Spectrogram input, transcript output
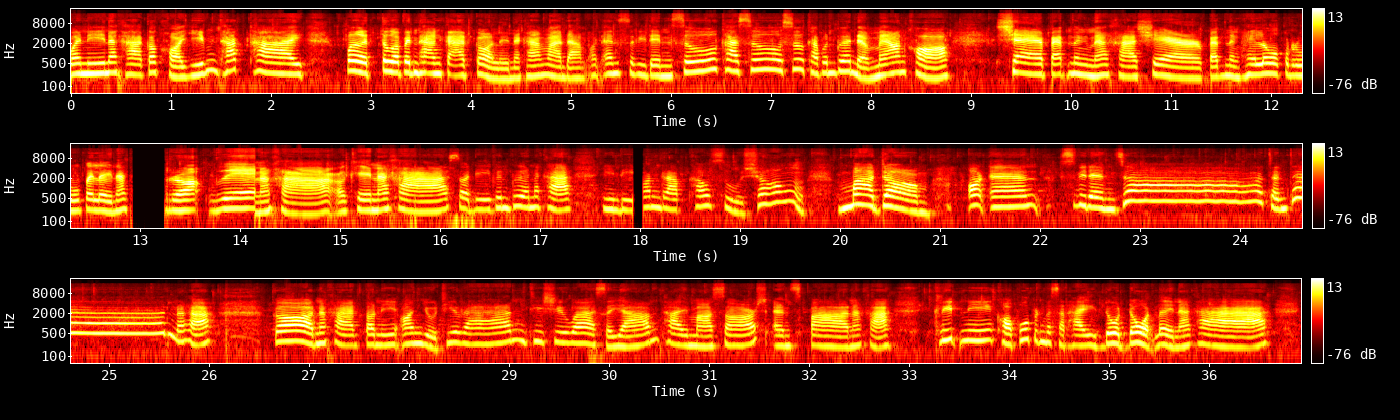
วันนี้นะคะก็ขอยิ้มทักทาย เปิดตัวเป็นทางการก่อนเลยนะคะ มาดามออนแอนสวีเดนสู้ค่ะสู้สู้ค่ะเพื่อนๆเดี๋ยวแม่ออนขอแชร์แป๊บหนึ่งนะคะ แชร์แป๊บหนึ่งให้โลกรู้ไปเลยนะเพราะเวนะคะ โอเคนะคะ สวัสดีเพื่อนๆนะคะ ยินดีต้อนรับเข้าสู่ช่องมาดามออนแอนสวีเดนจ้าจันเทนนะคะ ก็นะคะตอนนี้ออนอยู่ที่ร้านที่ชื่อว่าสยามไทยมาซ a จ e แอนด์สปานะคะ คลิปนี้ขอพูดเป็นภาษาไทยโดดๆเลยนะคะ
